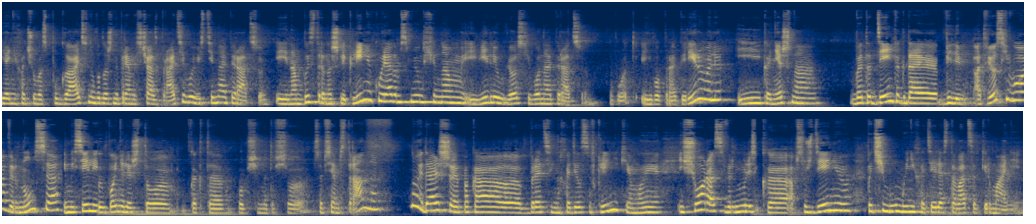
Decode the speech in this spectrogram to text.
я не хочу вас пугать, но вы должны прямо сейчас брать его и вести на операцию. И нам быстро нашли клинику рядом с Мюнхеном, и Вилли увез его на операцию. Вот. И его прооперировали. И, конечно, в этот день, когда Вилли отвез его, вернулся, и мы сели и поняли, что как-то, в общем, это все совсем странно. Ну и дальше, пока Брэдсель находился в клинике, мы еще раз вернулись к обсуждению, почему мы не хотели оставаться в Германии.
